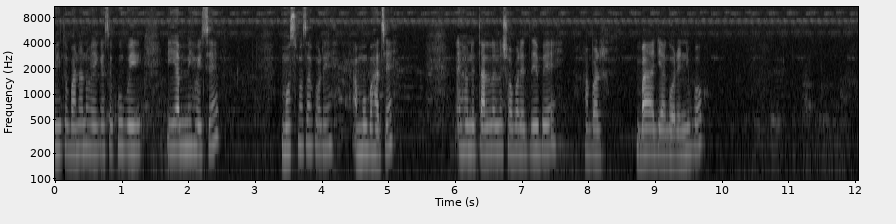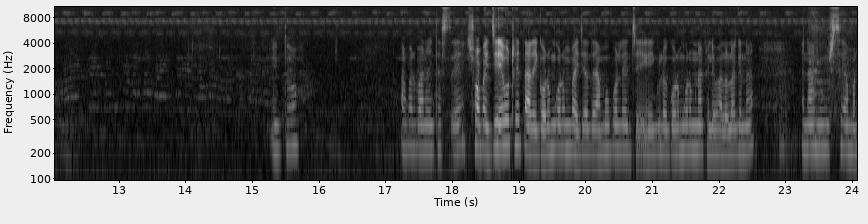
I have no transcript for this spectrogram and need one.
এই তো বানানো হয়ে গেছে, খুবই ইয়াম্মি হয়েছে মশমশা করে আম্মু ভাজে। এখন তাল লালে সবারে দেবে, আবার বাড়িয়া ঘরে নিব। এই তো আবার বানাইতেছে। সবাই যে ওঠে তারে গরম গরম ভাইজা দেয়। আম্মু বলে যে এগুলো গরম গরম না খেলে ভালো লাগে না। না আমি উঠছি, আমার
